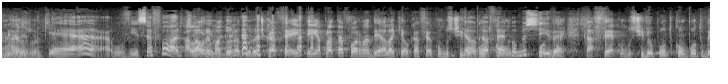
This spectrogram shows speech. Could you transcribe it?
sabe? mesmo? Porque é, o vício é forte. A Laura aqui, é uma né? adoradora de café e tem a plataforma dela que é o cafécombustível.com.br. É o Café Combustível. cafécombustível.com.br.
